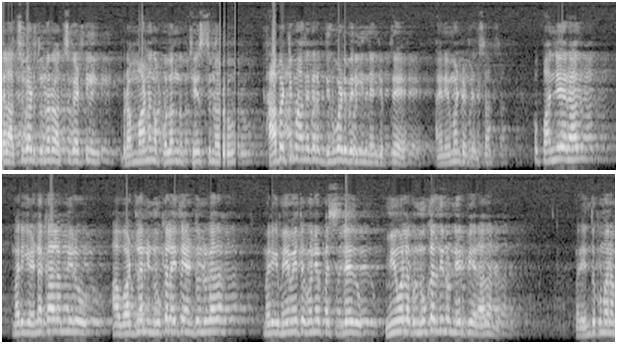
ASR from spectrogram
ఇలా అచ్చుగడుతున్నారు అచ్చుగట్టి బ్రహ్మాండంగా పొలం చేస్తున్నారు. కాబట్టి మా దగ్గర దిగుబడి పెరిగింది అని చెప్తే ఆయన ఏమంటాడు తెలుసా? ఓ పని చేయరాదు. మరి ఎండాకాలం మీరు ఆ వడ్లని నూకలైతే అంటున్నారు కదా. మరి మేమైతే కొనే పరిస్థితి లేదు. మీ వాళ్ళకు నూకలు తిను నేర్పియరాదన్నారు మరి ఎందుకు మనం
